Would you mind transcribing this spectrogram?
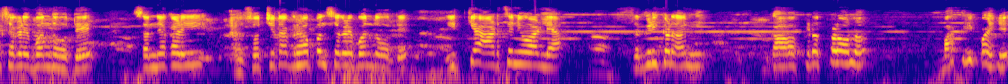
सगळे बंद होते. संध्याकाळी स्वच्छतागृह पण सगळे बंद होते. इतक्या अडचणी वाढल्या. सगळीकडं आम्ही गावाकडं कळवलं. भाकरी पाहिजे.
